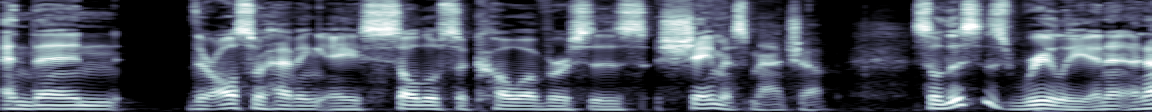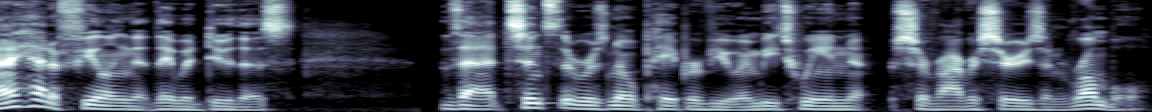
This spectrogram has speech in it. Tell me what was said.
and then they're also having a Solo Sikoa versus Sheamus matchup. So this is really, and and I had a feeling that they would do this, that since there was no pay per view in between Survivor Series and Rumble,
